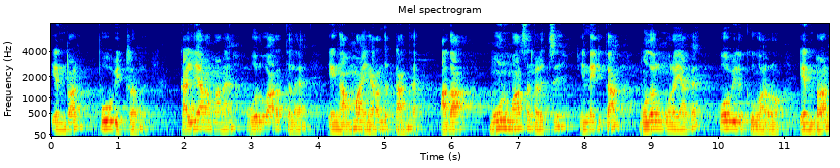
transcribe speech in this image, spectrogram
என்றாள் பூ விற்றவள் கல்யாணமான ஒரு வாரத்தில் எங்கள் அம்மா இறந்துட்டாங்க. அதான் மூணு மாதம் கழித்து இன்னைக்கு தான் முதல் முறையாக கோவிலுக்கு வர்றோம் என்றாள்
